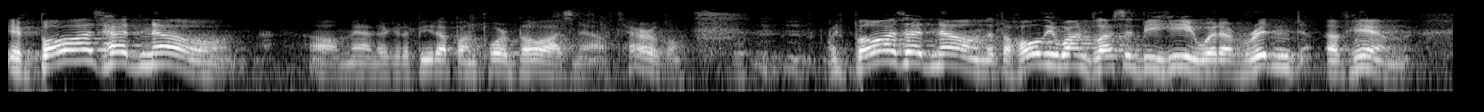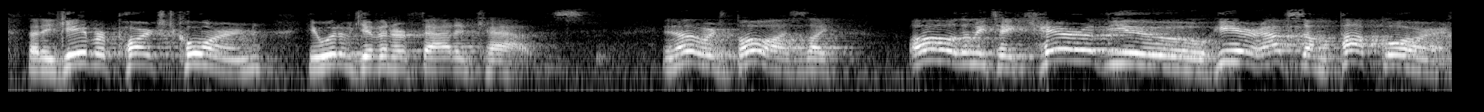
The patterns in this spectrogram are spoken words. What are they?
If Boaz had known, oh man, they're going to beat up on poor Boaz now. Terrible. If Boaz had known that the Holy One, blessed be He, would have written of him that he gave her parched corn, he would have given her fatted calves. In other words, Boaz is like, oh, let me take care of you. Here, have some popcorn.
